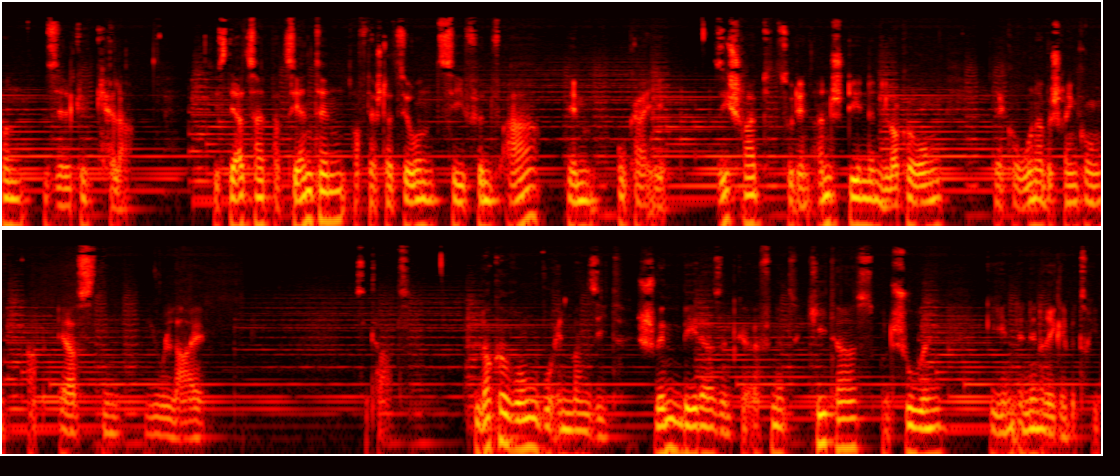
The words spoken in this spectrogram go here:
von Silke Keller. Sie ist derzeit Patientin auf der Station C5a im UKE. Sie schreibt zu den anstehenden Lockerungen der Corona-Beschränkung ab 1. Juli. Zitat. Lockerung, wohin man sieht. Schwimmbäder sind geöffnet, Kitas und Schulen gehen in den Regelbetrieb.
